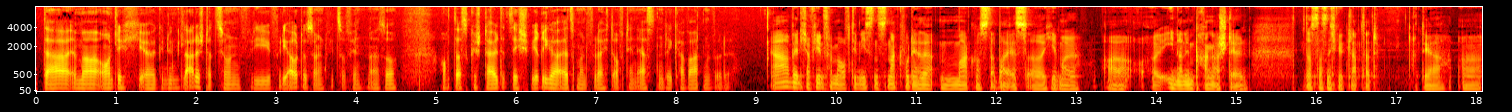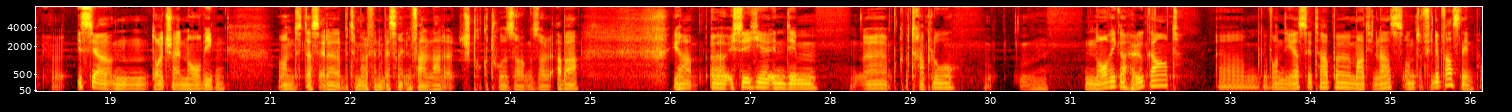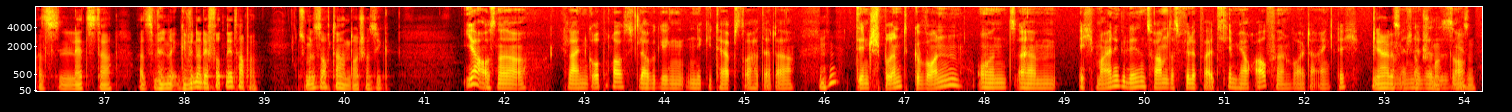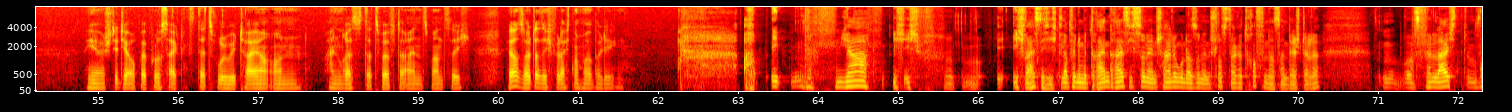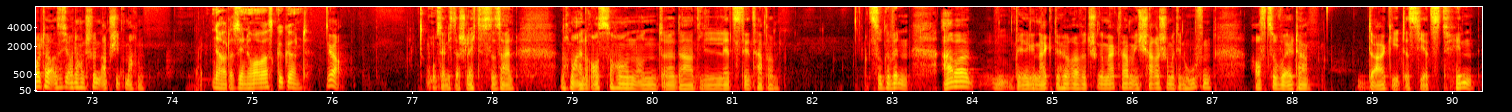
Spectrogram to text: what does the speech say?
da immer ordentlich äh, genügend Ladestationen für die, für die Autos irgendwie zu finden. Also auch das gestaltet sich schwieriger, als man vielleicht auf den ersten Blick erwarten würde. Ja, werde ich auf jeden Fall mal auf den nächsten Snack, wo der Markus dabei ist, äh, hier mal äh, ihn an den Pranger stellen, dass das nicht geklappt hat. Der äh, ist ja ein Deutscher in Norwegen und dass er da bitte mal für eine bessere Infraladestruktur sorgen soll. Aber ja, ich sehe hier in dem äh, Traplo Norweger Hölgard ähm, gewonnen die erste Etappe, Martin Lars und Philipp Waslim als letzter, als Gewinner der vierten Etappe. Zumindest auch da ein deutscher Sieg. Ja, aus einer kleinen Gruppe raus. Ich glaube, gegen Niki Terpstra hat er da mhm. den Sprint gewonnen. Und ähm, ich meine gelesen zu haben, dass Philipp Walzliem ja auch aufhören wollte eigentlich. Ja, das am Ende der Saison. Gelesen. Hier steht ja auch bei Pro Cycling Stats will retire on 31.12.21. Ja, sollte er sich vielleicht nochmal überlegen. Ach, ich, ja, ich, ich, ich weiß nicht. Ich glaube, wenn du mit 33 so eine Entscheidung oder so einen Entschluss da getroffen hast an der Stelle, vielleicht wollte er sich auch noch einen schönen Abschied machen. Ja, da ist ihm nochmal was gegönnt. Ja. Muss ja nicht das Schlechteste sein, nochmal einen rauszuhauen und äh, da die letzte Etappe zu gewinnen. Aber der geneigte Hörer wird schon gemerkt haben, ich scharre schon mit den Hufen auf zur Vuelta. Da geht es jetzt hin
